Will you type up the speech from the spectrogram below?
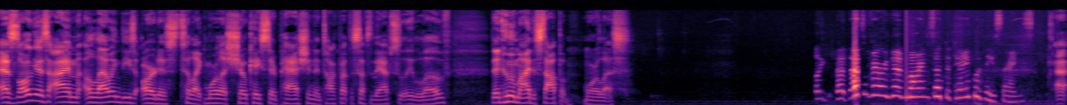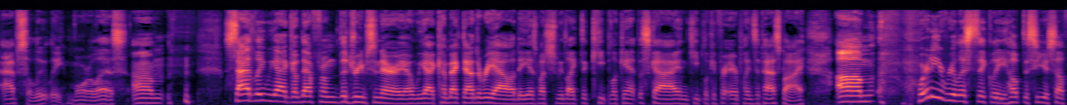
As long as I'm allowing these artists to, like, more or less showcase their passion and talk about the stuff that they absolutely love, then who am I to stop them, more or less? Like that, that's a very good mindset to take with these things. A- absolutely, more or less. Um, sadly, we gotta go down from the dream scenario. We gotta come back down to reality. As much as we'd like to keep looking at the sky and keep looking for airplanes to pass by, um, where do you realistically hope to see yourself,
